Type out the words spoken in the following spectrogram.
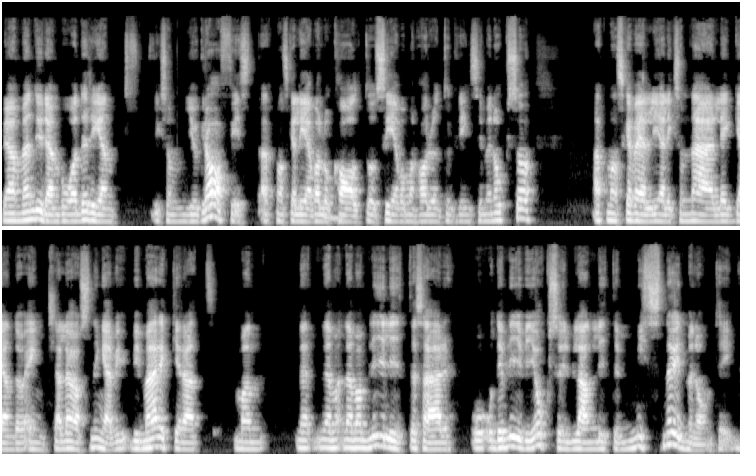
vi använder ju den både rent liksom geografiskt, att man ska leva lokalt och se vad man har runt omkring sig, men också att man ska välja liksom närliggande och enkla lösningar. Vi, vi märker att man när, när, man, när man blir lite så här och, och det blir vi också ibland lite missnöjd med någonting,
